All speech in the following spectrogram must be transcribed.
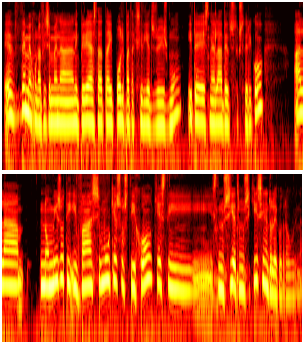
Ε, δεν με έχουν αφήσει εμένα ανυπηρέαστα τα υπόλοιπα ταξίδια της ζωής μου, είτε στην Ελλάδα είτε στο εξωτερικό. Αλλά νομίζω ότι η βάση μου και στο στίχο και στη, στην ουσία της μουσικής είναι το λαϊκό τραγούδι. Ναι.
